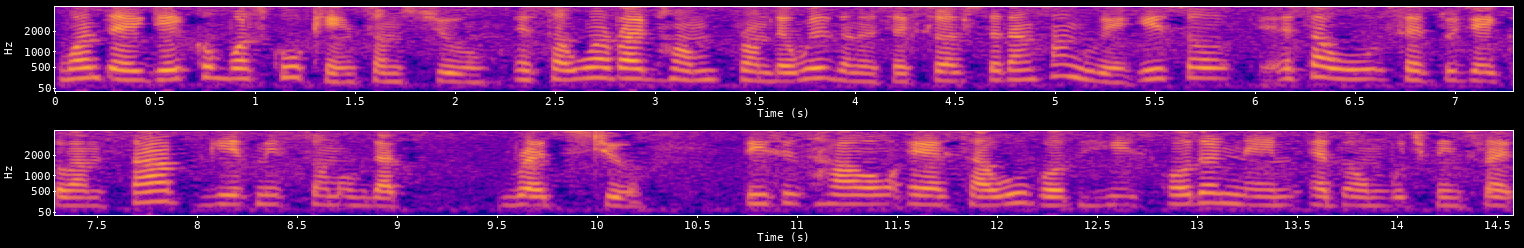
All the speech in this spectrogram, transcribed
One day Jacob was cooking some stew. Esau arrived home from the wilderness exhausted and hungry. Esau, Esau said to Jacob, I'm starved, give me some of that red stew. This is how Esau got his other name Edom, which means red.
